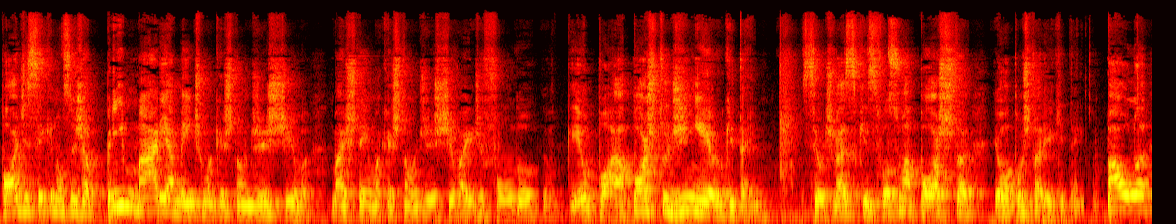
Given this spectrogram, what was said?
Pode ser que não seja primariamente uma questão digestiva, mas tem uma questão digestiva aí de fundo. Eu aposto dinheiro que tem. Se eu tivesse que, se fosse uma aposta, eu apostaria que tem. Paula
